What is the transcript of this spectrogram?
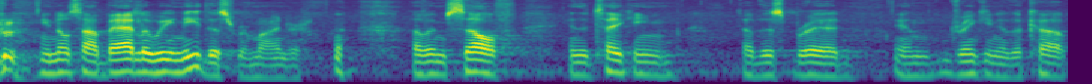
he knows how badly we need this reminder of himself in the taking of this bread and drinking of the cup.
